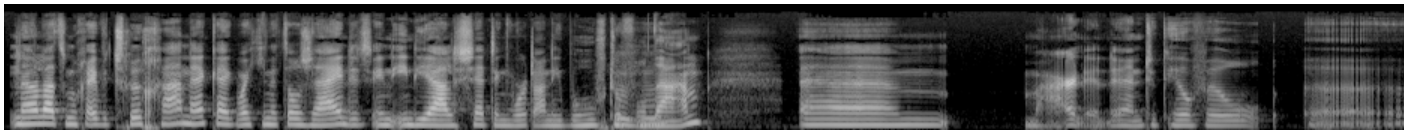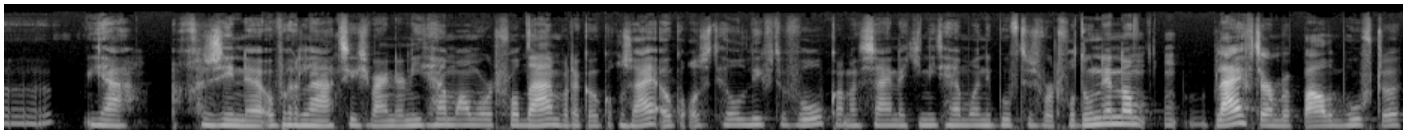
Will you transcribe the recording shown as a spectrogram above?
nou, laten we nog even teruggaan. Hè. Kijk, wat je net al zei, dus in de ideale setting wordt aan die behoefte Mhm. voldaan. Ehm, maar er, er zijn natuurlijk heel veel eh, ja, gezinnen of relaties waarin er niet helemaal wordt voldaan. Wat ik ook al zei, ook al is het heel liefdevol, kan het zijn dat je niet helemaal in die behoeftes wordt voldoen. En dan blijft er een bepaalde behoefte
